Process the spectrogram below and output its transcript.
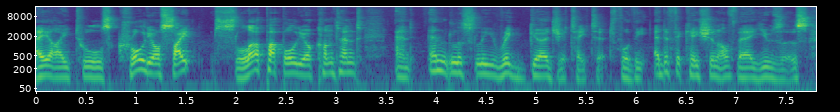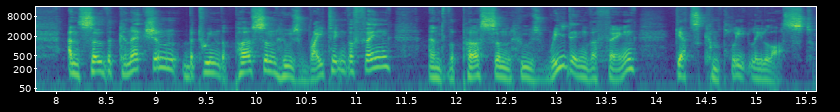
AI tools crawl your site, slurp up all your content, and endlessly regurgitate it for the edification of their users. And so the connection between the person who's writing the thing and the person who's reading the thing gets completely lost.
